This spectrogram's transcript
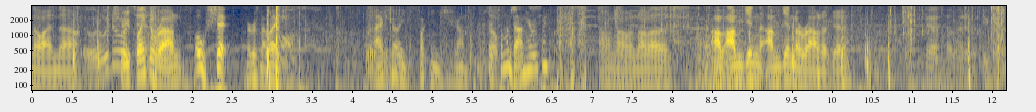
No, I know. What do we do? Should we with flank around? Oh shit, there goes my legs. I accidentally fucking jumped. Is No, someone down here with me? I don't know, none of us. I'm, I'm getting, I'm getting around, okay? Yeah, I'm heading with you, Ken.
